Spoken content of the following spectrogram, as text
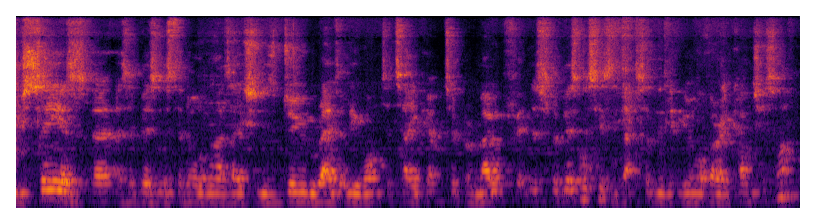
you see as, uh, as a business that organisations do readily want to take up to promote fitness for businesses? Is that something that you're very conscious of?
